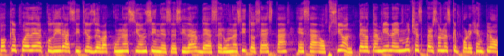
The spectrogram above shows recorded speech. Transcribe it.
o que puede acudir a sitios de vacunación sin necesidad de hacer una cita, o sea, está esa opción. Pero también hay muchas personas que, por ejemplo,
